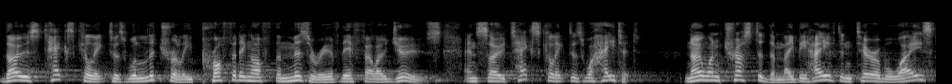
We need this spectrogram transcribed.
Those tax collectors were literally profiting off the misery of their fellow Jews, and so tax collectors were hated. No one trusted them. They behaved in terrible ways,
